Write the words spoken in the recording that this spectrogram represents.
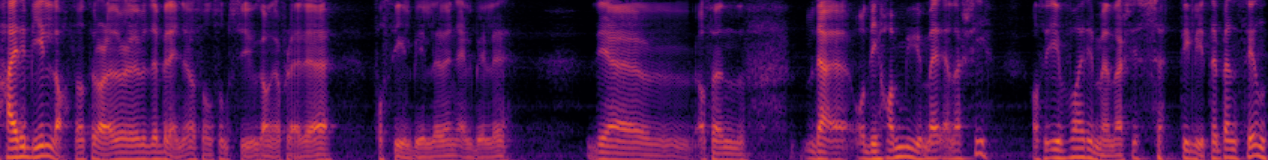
per bil. Da, så tror det, det brenner sånn som syv ganger flere fossilbiler enn elbiler. De er, altså en, er, og de har mye mer energi. Altså I varmeenergi, 70 liter bensin,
